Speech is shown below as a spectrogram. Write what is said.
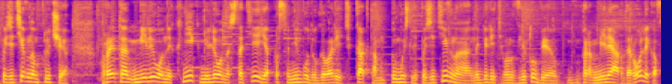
позитивном ключе. Про это миллионы книг, миллионы статей. Я просто не буду говорить, как там мысли позитивно. Наберите вон в ютубе прям миллиарды роликов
